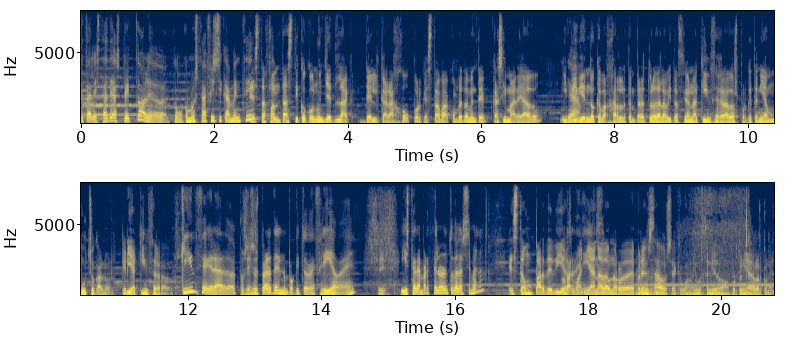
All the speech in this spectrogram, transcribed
¿Qué tal está de aspecto? Eh, ¿Cómo, cómo está físicamente? Está fantástico con un jet lag del carajo, porque estaba completamente casi mareado y Ya. pidiendo que bajara la temperatura de la habitación a 15 grados porque tenía mucho calor. Quería 15 grados. 15 grados. Pues eso es para tener un poquito de frío, ¿eh? Sí. ¿Y estará en Barcelona toda la semana? Está un par de días. par de Mañana días. da una rueda de prensa, o sea que bueno, hemos tenido oportunidad de hablar con él.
